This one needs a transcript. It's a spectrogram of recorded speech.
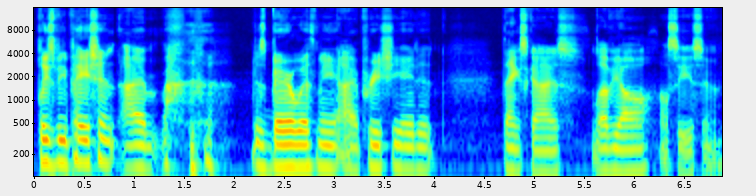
please be patient. I just bear with me. I appreciate it. Thanks, guys. Love y'all. I'll see you soon.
